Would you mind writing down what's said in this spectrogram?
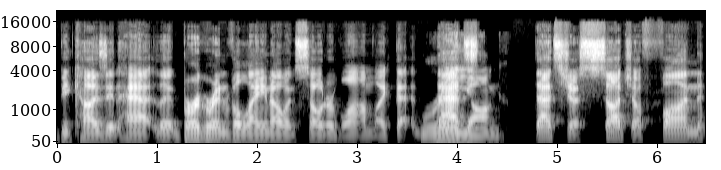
because it had the Berggren and Veleno, and Soderblom. Like that really young. That's just such a fun,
